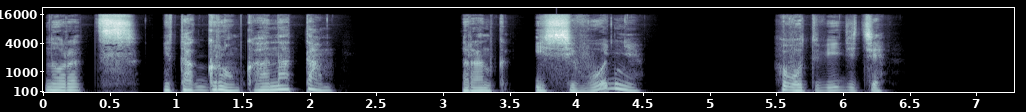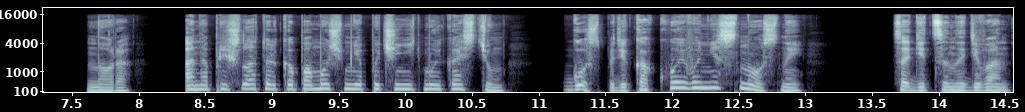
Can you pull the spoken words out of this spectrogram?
Нора, тс, не так громко, она там. Ранг, и сегодня? Вот видите. Нора, она пришла только помочь мне починить мой костюм. Господи, какой вы несносный. Садится на диван.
